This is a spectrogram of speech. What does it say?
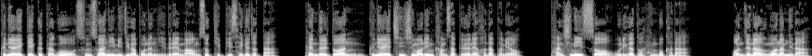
그녀의 깨끗하고 순수한 이미지가 보는 이들의 마음속 깊이 새겨졌다. 팬들 또한 그녀의 진심 어린 감사 표현에 화답하며 당신이 있어 우리가 더 행복하다. 언제나 응원합니다.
